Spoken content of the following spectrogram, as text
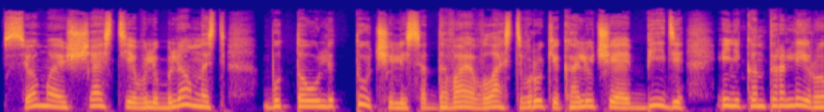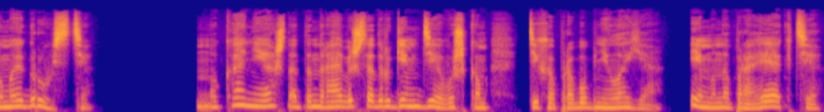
Все мое счастье и влюбленность будто улетучились, отдавая власть в руки колючей обиде и неконтролируемой грусти. «Ну, конечно, ты нравишься другим девушкам», — тихо пробубнила я. «Им на проекте,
